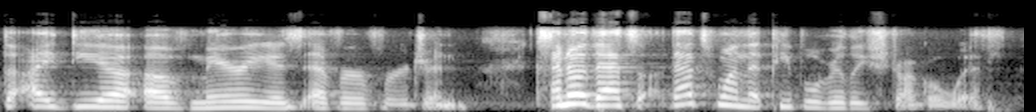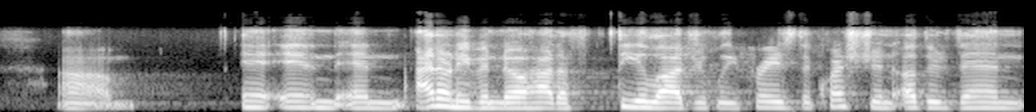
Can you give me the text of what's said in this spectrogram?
the idea of Mary is ever virgin? Because I know that's that's one that people really struggle with. Um, and, and, I don't even know how to theologically phrase the question other than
